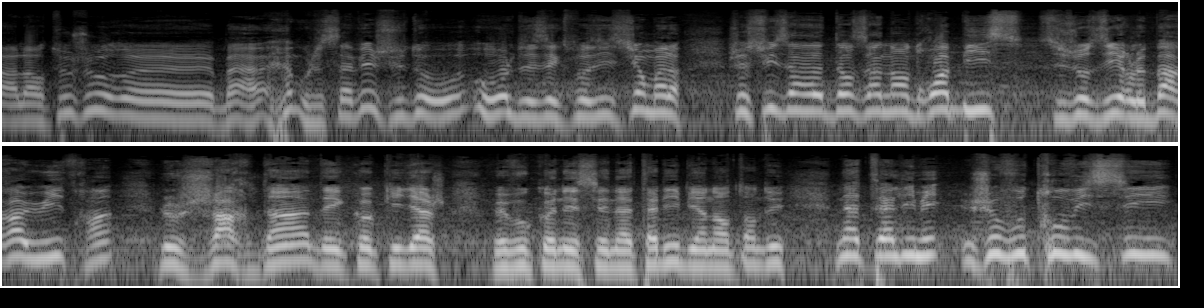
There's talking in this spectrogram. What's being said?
Alors toujours, euh, bah, vous le savez, je suis au, au hall des expositions. Mais alors, je suis un- dans un endroit bis, si j'ose dire, le bar à huîtres, hein, le jardin des coquillages. Mais vous connaissez Nathalie, bien entendu. Nathalie, mais je vous trouve ici.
